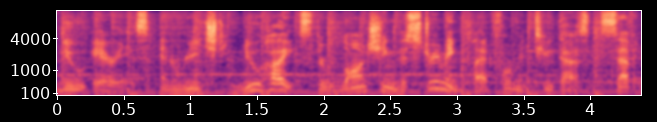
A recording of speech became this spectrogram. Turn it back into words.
new areas and reached new heights through launching the streaming platform in 2007.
